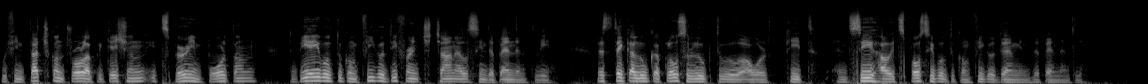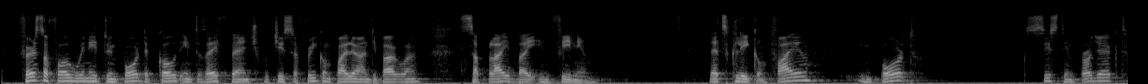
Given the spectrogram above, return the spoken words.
Within touch control application, it's very important to be able to configure different channels independently. Let's take a look, a closer look to our kit and see how it's possible to configure them independently. First of all, we need to import the code into DaveBench, which is a free compiler and debugger supplied by Infineon. Let's click on File, Import, System Project,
